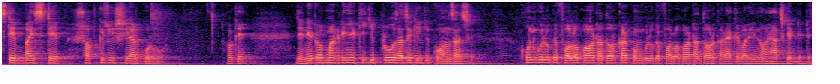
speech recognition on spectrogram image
স্টেপ বাই স্টেপ সব কিছুই শেয়ার করব। ওকে যে নেটওয়ার্ক মার্কেটিংয়ের কী কী প্রোজ আছে, কী কী কনস আছে? কোনগুলোকে ফলো করাটা দরকার, কোনগুলোকে ফলো করাটা দরকার একেবারেই নয় আজকের ডেটে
